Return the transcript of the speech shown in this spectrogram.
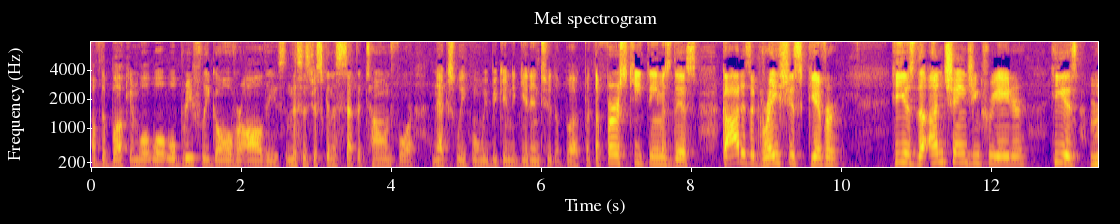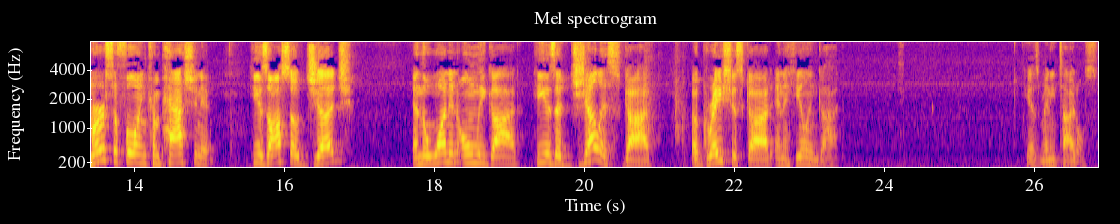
of the book, and we'll, we'll, we'll briefly go over all these. And this is just going to set the tone for next week when we begin to get into the book. But the first key theme is this God is a gracious giver, He is the unchanging creator, He is merciful and compassionate, He is also judge and the one and only God. He is a jealous God a gracious God, and a healing God. He has many titles,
